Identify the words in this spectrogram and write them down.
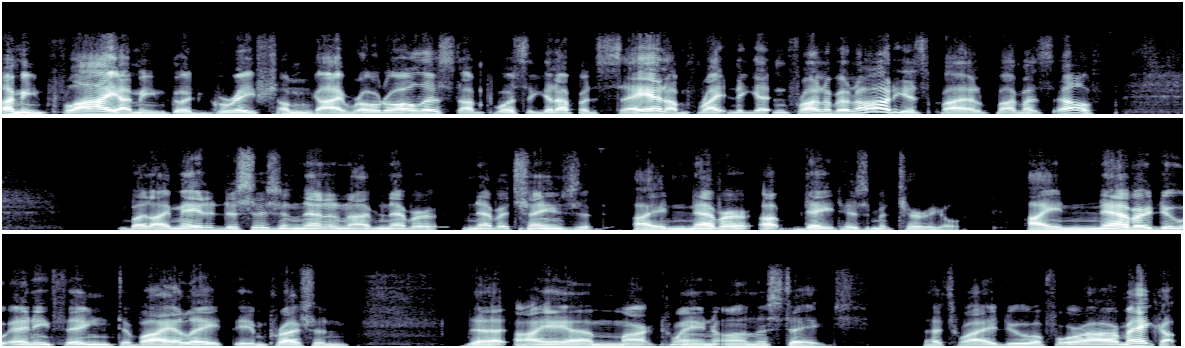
I mean, fly. I mean, good grief. Some mm. guy wrote all this. I'm supposed to get up and say it. I'm frightened to get in front of an audience by, by myself. But I made a decision then, and I've never, never changed it. I never update his material. I never do anything to violate the impression that I am Mark Twain on the stage. That's why I do a four hour makeup,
